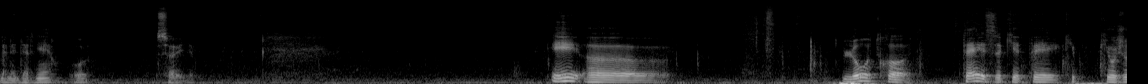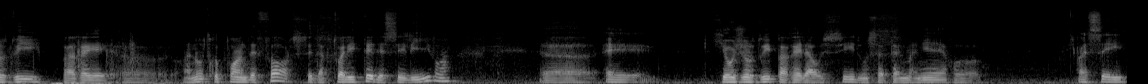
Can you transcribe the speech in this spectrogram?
l'année dernière, au Seuil. Et euh, l'autre thèse qui, était, qui, aujourd'hui paraît euh, un autre point de force et d'actualité de ces livres, et qui aujourd'hui paraît là aussi d'une certaine manière assez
